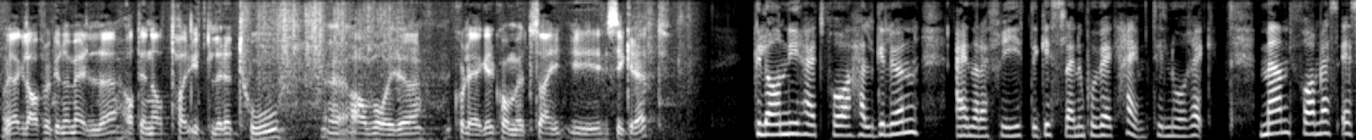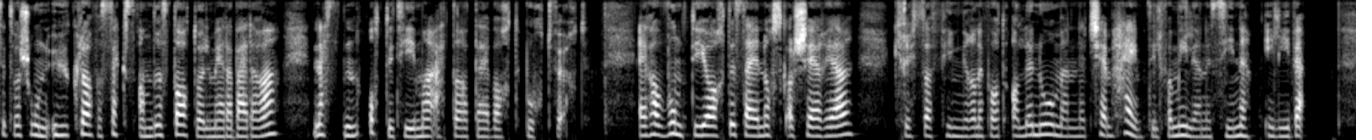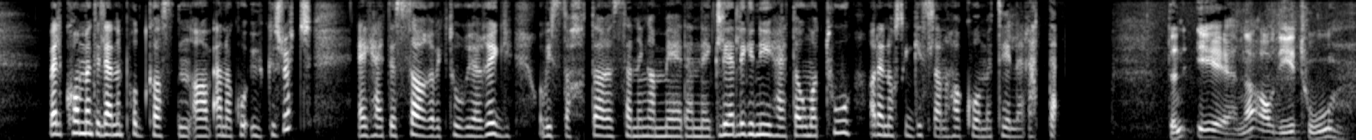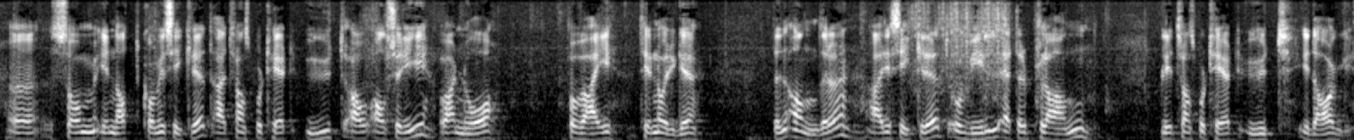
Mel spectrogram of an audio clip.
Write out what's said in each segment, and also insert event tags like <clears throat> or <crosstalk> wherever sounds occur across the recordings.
Og jeg er glad for å kunne melde at i natt har ytterligere to eh, av våre kolleger kommet seg i sikkerhet. Gladnyhet fra Helgelund. En av de frigitte gislene er nå på vei hjem til Norge. Men fremdeles er situasjonen uklar for seks andre Statoil-medarbeidere, nesten 80 timer etter at de ble bortført. Jeg har vondt i hjertet, sier norsk-algerier. Krysser fingrene for at alle nordmennene kommer hjem til familiene sine i live. Velkommen til denne podkasten av NRK Ukeslutt. Jeg heter Sara Victoria Rygg, og vi starter sendinga med den gledelige nyheten om at to av de norske gislene har kommet til rette. Den ene av de to uh, som i natt kom i sikkerhet, er transportert ut av Algerie og er nå på vei til Norge. Den andre er i sikkerhet og vil etter planen bli transportert ut i dag.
